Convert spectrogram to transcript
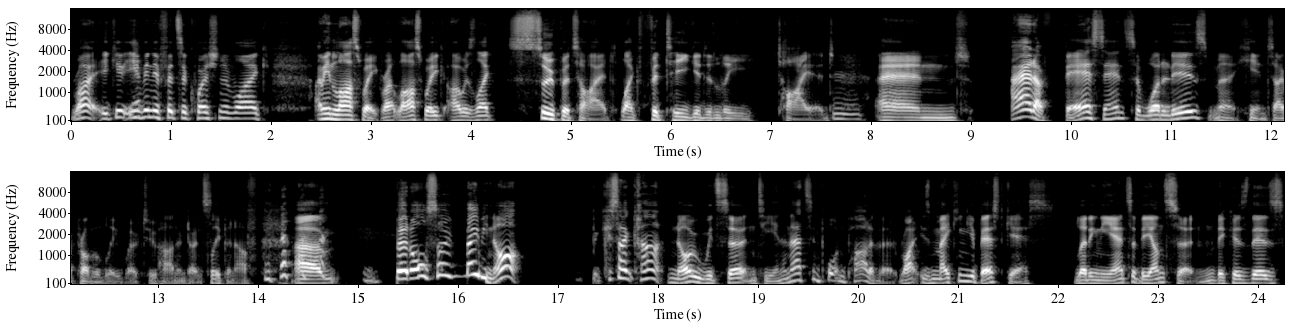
right? It Even if it's a question of like, I mean, last week, right? Last week I was like super tired, like fatiguedly tired. Mm. And I had a fair sense of what it is. Uh, hint, I probably work too hard and don't sleep enough. Um, but also maybe not because I can't know with certainty. And then that's an important part of it, right? Is making your best guess, letting the answer be uncertain because there's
